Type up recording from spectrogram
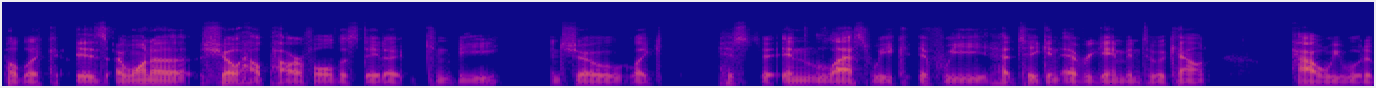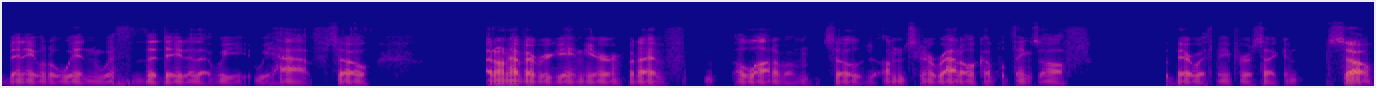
public is I want to show how powerful this data can be and show like his in last week if we had taken every game into account how we would have been able to win with the data that we we have. So I don't have every game here, but I have a lot of them. So I'm just going to rattle a couple things off. But bear with me for a second. So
